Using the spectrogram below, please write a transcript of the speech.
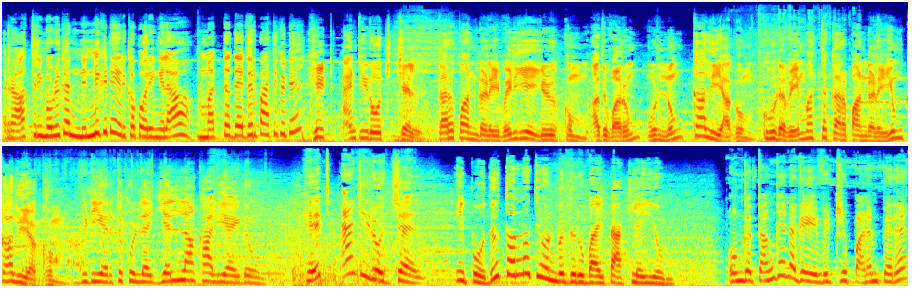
ராத்திரி முழுக்க நின்னுகிட்டே இருக்க போறீங்களா? மத்ததை எதிர்பார்த்துக்கிட்டு? Hit anti roach gel. கரப்பான்களை வெளியே இழுக்கும். அது வரும் உண்ணும் காலியாகும். கூடவே மத்த கரப்பான்களையும் காலியாக்கும். விடியறதுக்குள்ள எல்லாம் காலியாயிடும். Hit anti roach gel. இப்போது தொண்ணூத்தி ஒன்பது ரூபாய் பேக்லேயும். உங்க தங்க நகையை விற்று பணம் பெற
